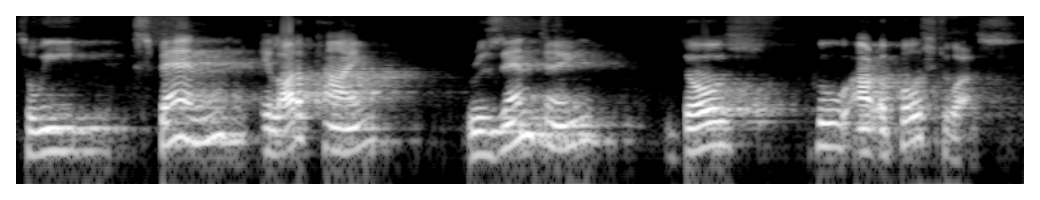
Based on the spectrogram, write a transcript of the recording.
So we spend a lot of time resenting those who are opposed to us.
